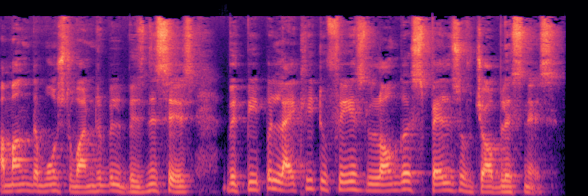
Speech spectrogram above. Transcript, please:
among the most vulnerable businesses, with people likely to face longer spells of joblessness.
